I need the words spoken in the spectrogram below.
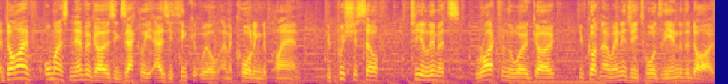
A dive almost never goes exactly as you think it will and according to plan. You push yourself to your limits right from the word go, you've got no energy towards the end of the dive.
